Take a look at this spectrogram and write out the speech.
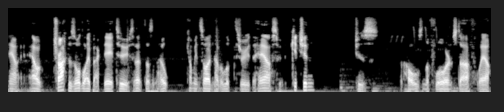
now our truck is all the way back there too, so that doesn't help. Come inside and have a look through the house. We have the kitchen, which is holes in the floor and stuff. Wow.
